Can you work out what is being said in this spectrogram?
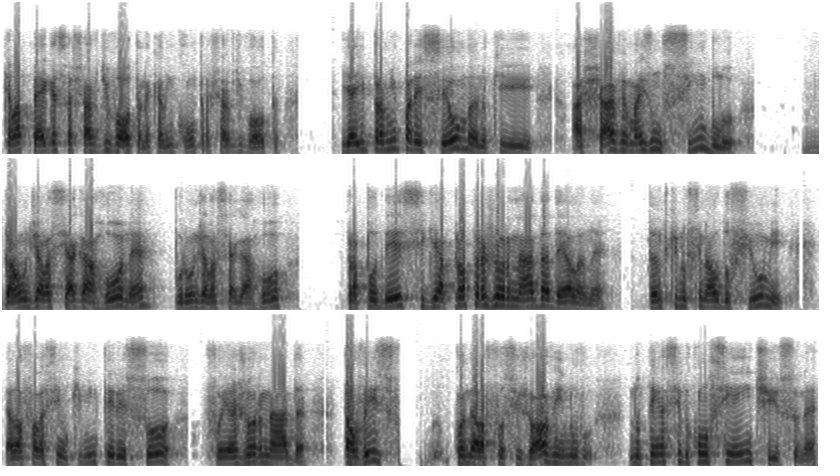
que ela pega essa chave de volta, né? Que ela encontra a chave de volta. E aí para mim pareceu, mano, que a chave é mais um símbolo da onde ela se agarrou, né? Por onde ela se agarrou para poder seguir a própria jornada dela, né? Tanto que no final do filme ela fala assim: o que me interessou foi a jornada. Talvez quando ela fosse jovem não, não tenha sido consciente isso, né?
